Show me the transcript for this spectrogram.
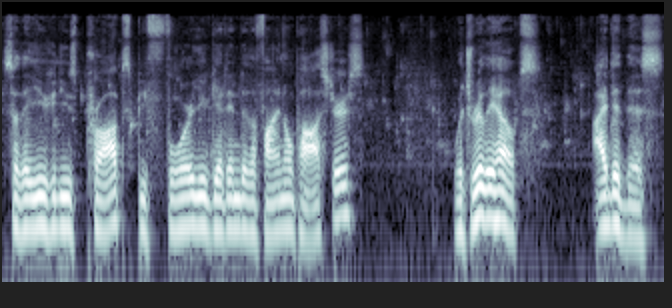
so that you could use props before you get into the final postures, which really helps. I did this.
